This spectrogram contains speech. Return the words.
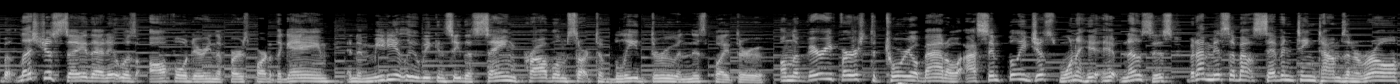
but let's just say that it was awful during the first part of the game, and immediately we can see the same problems start to bleed through in this playthrough. On the very first tutorial battle, I simply just want to hit Hypnosis, but I miss about 17 times in a row,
